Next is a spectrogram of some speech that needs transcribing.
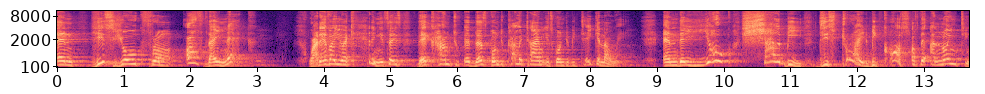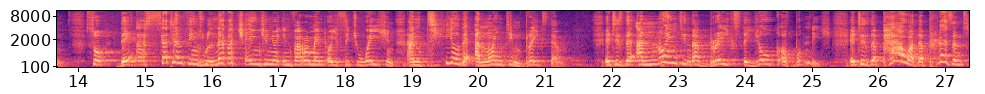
and his yoke from off thy neck. Whatever you are carrying, it says, there come to, uh, there's going to come a time it's going to be taken away. And the yoke shall be destroyed because of the anointing. So there are certain things will never change in your environment or your situation until the anointing breaks them. It is the anointing that breaks the yoke of bondage. It is the power, the presence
